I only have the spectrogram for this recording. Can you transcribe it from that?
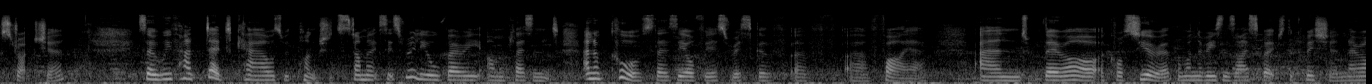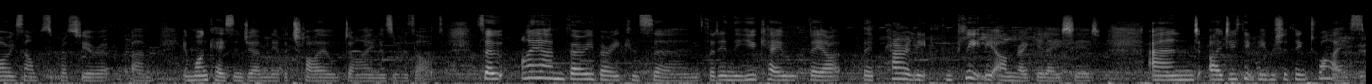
structure. So we've had dead cows with punctured stomachs. It's really all very unpleasant. And of course, there's the obvious risk of, of uh, fire. And there are across Europe, and one of the reasons I spoke to the Commission, there are examples across Europe, um, in one case in Germany, of a child dying as a result. So I am very, very concerned that in the UK they are they're apparently completely unregulated, and I do think people should think twice.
